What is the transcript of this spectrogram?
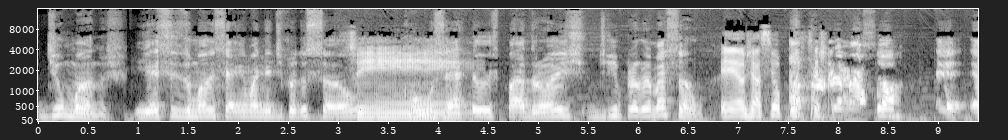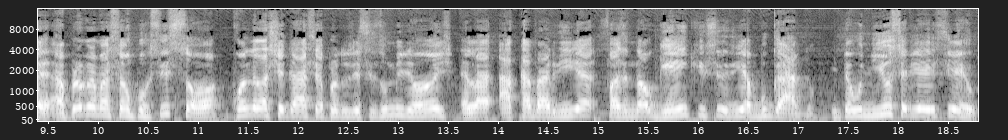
de humanos. E esses humanos seguem uma linha de produção Sim. com certos padrões de programação. Eu já sei o A ponto que você chegar. programação. É, é, a programação por si só, quando ela chegasse a produzir esses um milhões, ela acabaria fazendo alguém que seria bugado. Então o Neo seria esse erro.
